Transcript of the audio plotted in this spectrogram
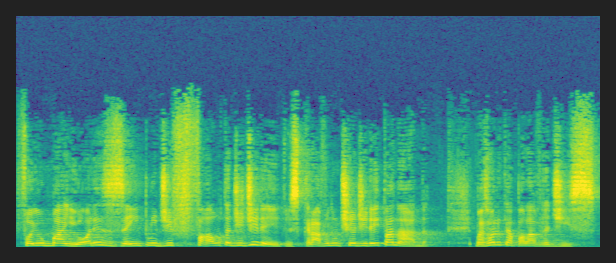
foi o maior exemplo de falta de direito. O escravo não tinha direito a nada. Mas olha o que a palavra diz.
